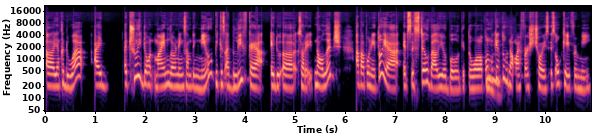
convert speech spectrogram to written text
Uh, yang kedua, I I truly don't mind learning something new because I believe kayak edu uh, sorry knowledge apa pun itu ya it's, it's still valuable gitu. Walaupun hmm. mungkin itu not my first choice it's okay for me.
